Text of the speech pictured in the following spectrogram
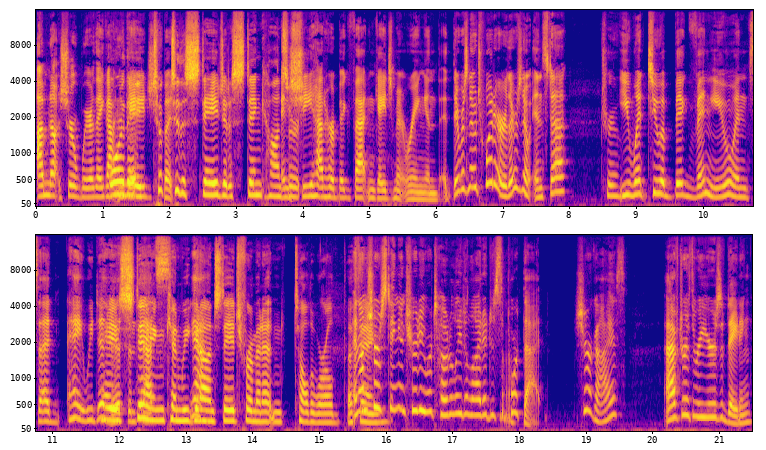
I'm not sure where they got or engaged, they took to the stage at a Sting and concert. she had her big fat engagement ring, and there was no Twitter, there was no Insta. True. You went to a big venue and said, "Hey, we did hey, this." and Sting, can we get on stage for a minute and tell the world a And thing? I'm sure Sting and Trudie were totally delighted to support that. Sure, guys. After three years of dating,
